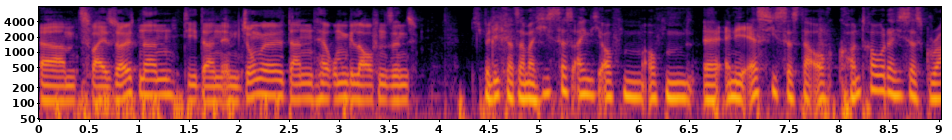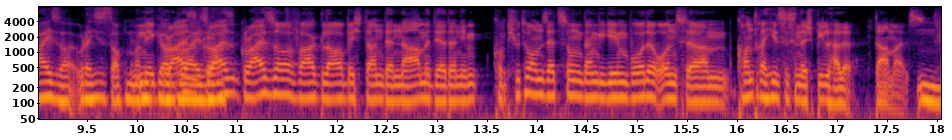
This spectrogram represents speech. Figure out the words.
ähm, zwei Söldnern, die dann im Dschungel dann herumgelaufen sind. Ich überlege gerade, sag mal, hieß das eigentlich auf dem, auf dem äh, NES, hieß das da auch Contra oder hieß das Gryzer? Oder hieß es auf dem Amiga nee, Gryzer? Gryzer war, glaube ich, dann der Name, der dann in Computerumsetzung dann gegeben wurde und ähm, Contra hieß es in der Spielhalle damals. Mhm.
